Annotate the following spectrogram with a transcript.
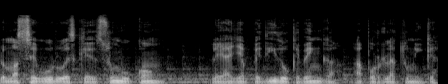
Lo más seguro es que el Sun Wukong le haya pedido que venga a por la túnica.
